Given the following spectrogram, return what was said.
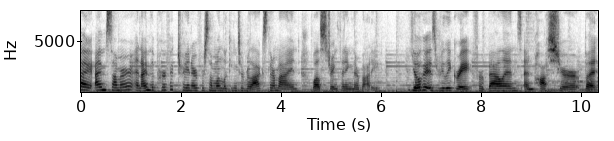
Hi, I'm Summer, and I'm the perfect trainer for someone looking to relax their mind while strengthening their body. Yoga is really great for balance and posture, but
